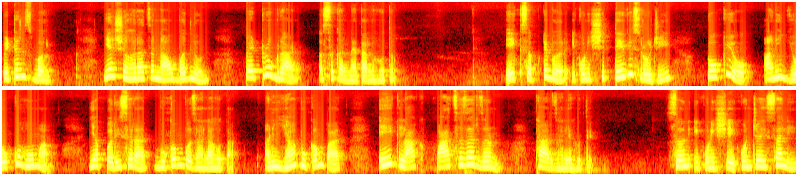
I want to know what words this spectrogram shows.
पीटर्सबर्ग या शहराचं नाव बदलून पेट्रोग्राड असं करण्यात आलं होतं. एक सप्टेंबर एकोणीसशे तेवीस रोजी टोकियो आणि योकोहोमा या परिसरात भूकंप झाला होता आणि ह्या भूकंपात एक लाख पाच हजार जण ठार झाले होते. सन एकोणीसशे एकोणचाळीस साली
